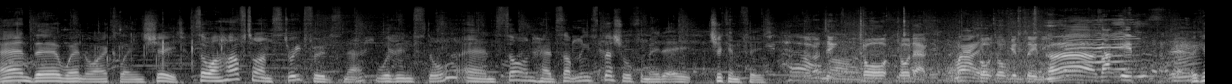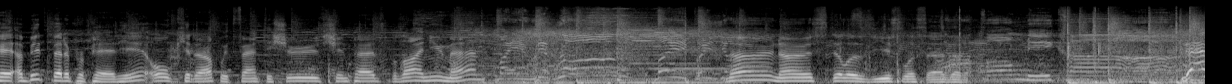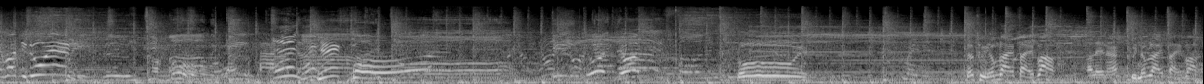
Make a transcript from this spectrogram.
And there went my clean sheet. So a halftime street food snack was in store and Son had something special for me to eat. Chicken feet. Mm-hmm. Okay, a bit better prepared here, all kitted up with fancy shoes, shin pads. Was I a new man? No, no, still as useless as ever. Dad, what are you doing? Oh. โอ้ยแล้วถุยน้ำลายใส่เปล่าอะไรนะถุยน้ำลายใส่เปล่า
